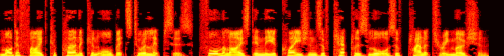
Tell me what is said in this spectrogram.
modified Copernican orbits to ellipses, formalized in the equations of Kepler's laws of planetary motion.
